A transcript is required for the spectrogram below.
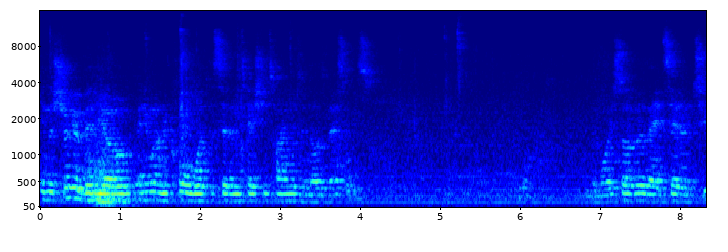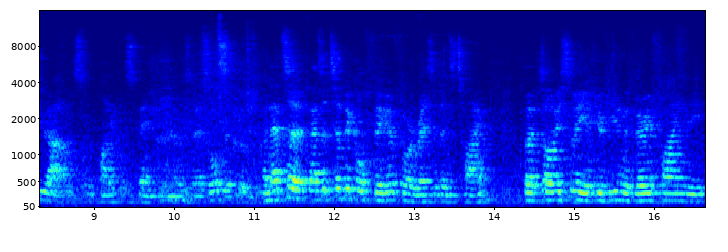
in the sugar video, anyone recall what the sedimentation time was in those vessels? The voiceover, they had said two hours of particles spent in those vessels. And that's a, that's a typical figure for a residence time. But obviously, if you're dealing with very finely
